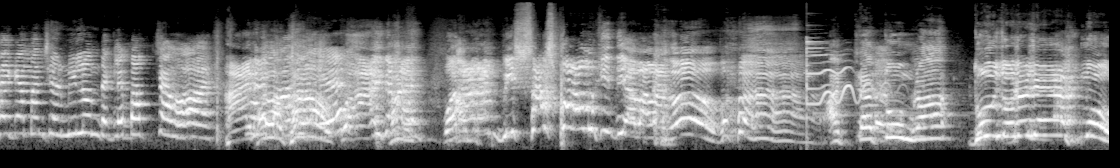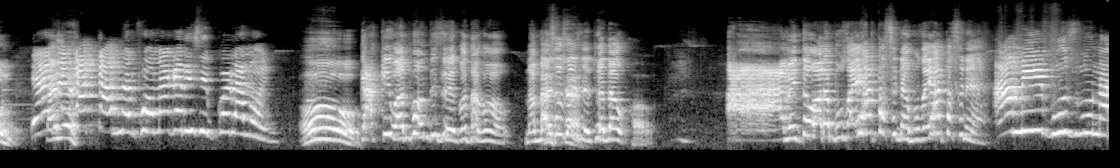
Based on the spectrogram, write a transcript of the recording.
থেকে মানুষের মিলন দেখলে বাচ্চা হয়। আর বিশ্বাস করাবো কি দিয়া বাবা গো। আচ্ছা তোমরা দুইজনে যে এক মন। এই যে কাকা আপনার ফোন আগে রিসিভ কইরা নই ও। কাকি বাদ ফোন দিছে কথা কও। না মেসেজ আচ্ছা। আছে থে দাও। আমি তো ওরা বুঝাই হাতাছি না বুঝাই হাতাছি না। আমি বুঝমু না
